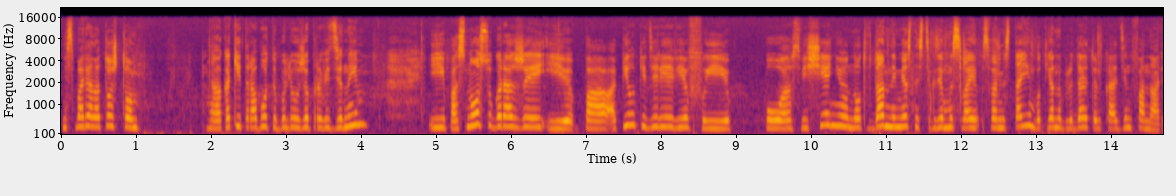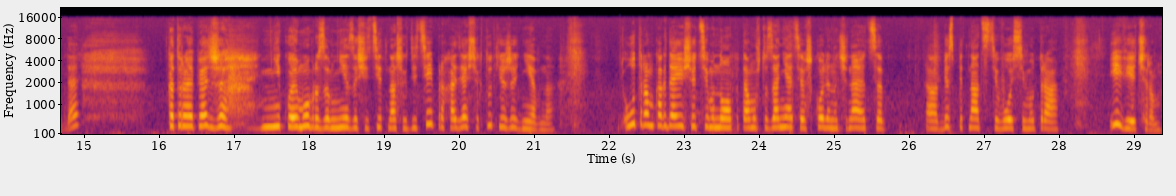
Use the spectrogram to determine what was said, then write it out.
Несмотря на то, что а, какие-то работы были уже проведены и по сносу гаражей, и по опилке деревьев, и по освещению, но вот в данной местности, где мы с вами стоим, вот я наблюдаю только один фонарь, да, который, опять же, никоим образом не защитит наших детей, проходящих тут ежедневно. Утром, когда еще темно, потому что занятия в школе начинаются а, без 15-8 утра, и вечером.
